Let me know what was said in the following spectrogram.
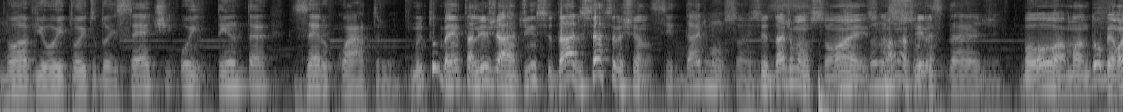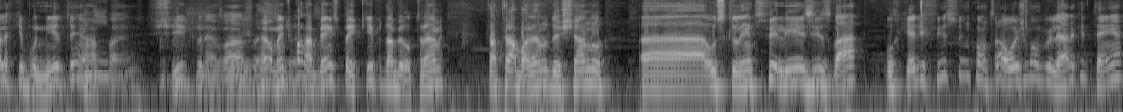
98827 8004. Muito bem, tá ali Jardim Cidade, certo, Celestino? Cidade Monções. Cidade Monções, Sul maravilha. da cidade. Boa, mandou bem. Olha que bonito, hein, Bonito. rapaz? Chique o negócio. Bonito, Realmente, bonito. parabéns pra equipe da Beltrame. Tá trabalhando, deixando ah, os clientes felizes lá, porque é difícil encontrar hoje uma imobiliária que tenha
